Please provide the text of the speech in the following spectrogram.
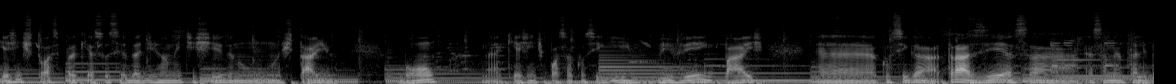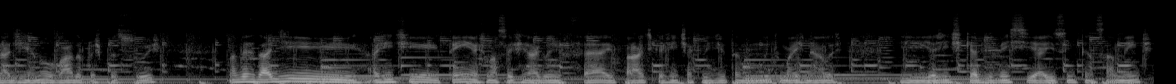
e a gente torce para que a sociedade realmente chegue num, num estágio bom, né? que a gente possa conseguir viver em paz, é, consiga trazer essa, essa mentalidade renovada para as pessoas. Na verdade, a gente tem as nossas regras de fé e prática, a gente acredita muito mais nelas e a gente quer vivenciar isso intensamente.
